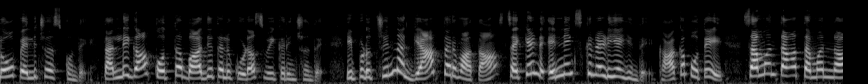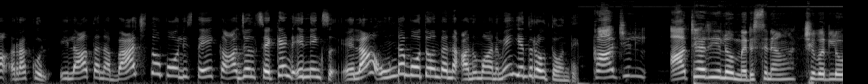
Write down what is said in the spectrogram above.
లో పెళ్ళి చేసుకుంది. తల్లిగా కొత్త బాధ్యతలు కూడా స్వీకరించింది. ఇప్పుడు చిన్న గ్యాప్ తర్వాత సెకండ్ ఇన్నింగ్స్కి రెడీ అయ్యింది. కాకపోతే సమంత తమన్నా రకుల్ ఇలా తన బ్యాచ్తో పోలిస్తే కాజల్ సెకండ్ ఇన్నింగ్స్ ఎలా ఉండబోతోందన్న అనుమానమే ఎదురవుతోంది. కాజల్ ఆచార్యలో మెరిసిన చివర్లో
